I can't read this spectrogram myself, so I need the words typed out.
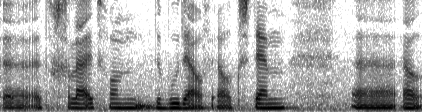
uh, het geluid van de Boeddha of elk stem. El,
